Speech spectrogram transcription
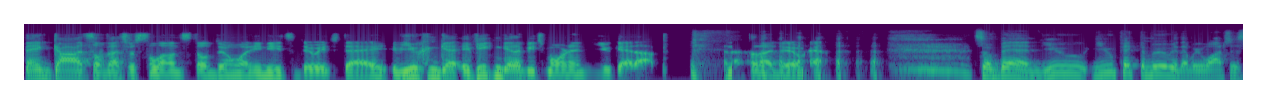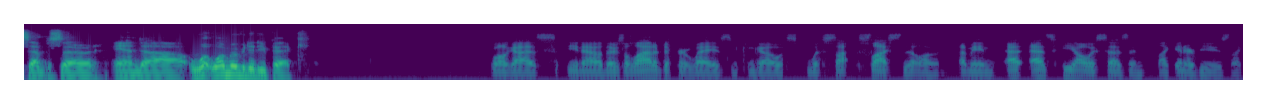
thank God Sylvester Stallone's still doing what he needs to do each day. If you can get if he can get up each morning, you get up. And that's what I do, man. so Ben, you you picked the movie that we watched this episode, and uh, what what movie did you pick? Well, guys, you know, there's a lot of different ways you can go with with Sly Sly Stallone. I mean, as, as he always says in like interviews, like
